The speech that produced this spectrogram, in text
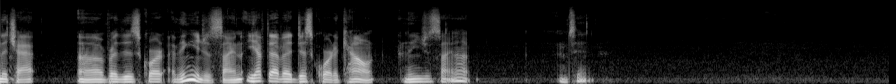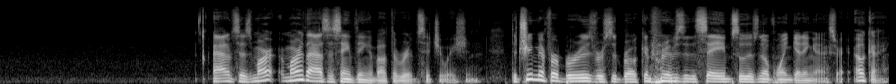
the chat uh, for the Discord? I think you just sign. You have to have a Discord account, and then you just sign up. That's it." Adam says Mar- Martha asked the same thing about the rib situation. The treatment for bruised versus broken ribs is the same, so there's no point getting an X-ray. Okay.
